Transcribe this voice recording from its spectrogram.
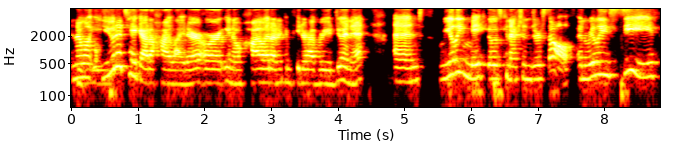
And I want mm-hmm. you to take out a highlighter or, you know, highlight on a computer, however you're doing it, and really make those connections yourself and really see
